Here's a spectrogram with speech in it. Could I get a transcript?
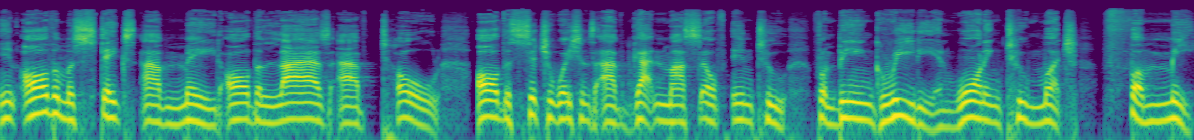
in all the mistakes I've made, all the lies I've told, all the situations I've gotten myself into from being greedy and wanting too much for me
